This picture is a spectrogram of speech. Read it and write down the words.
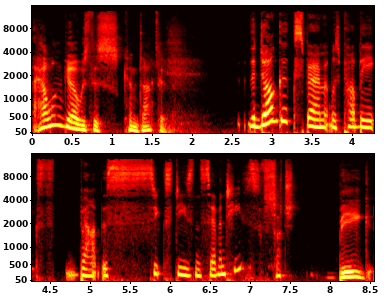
How long ago was this conducted? The dog experiment was probably ex- about the 60s and 70s. Such big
